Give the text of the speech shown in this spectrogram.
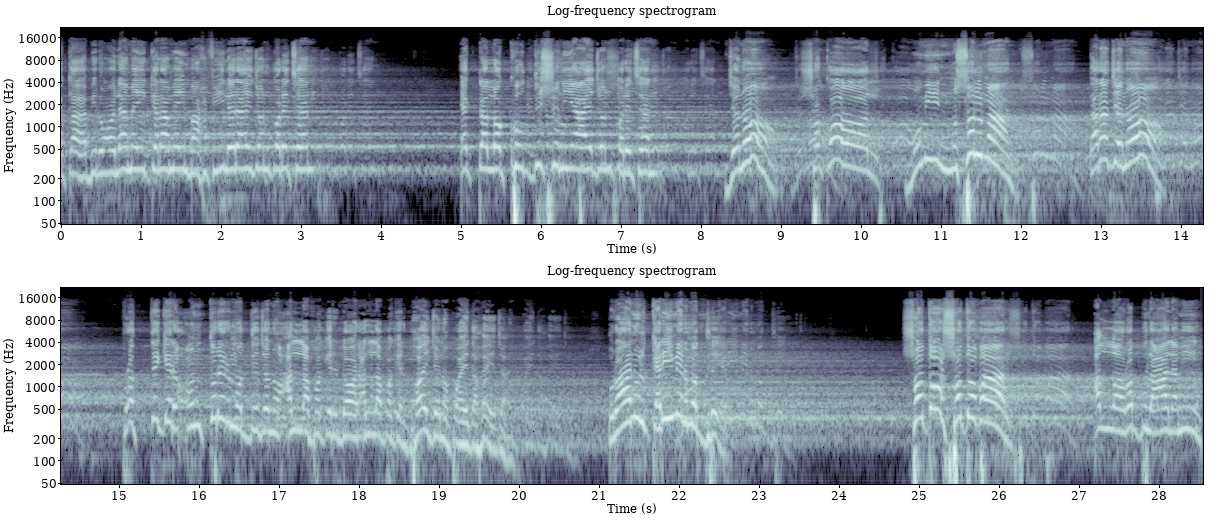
আকাবির ওলামাই কেরাম এই মাহফিলের আয়োজন করেছেন। একটা লক্ষ্য উদ্দেশ্য নিয়ে আয়োজন করেছেন যেন সকল মুমিন মুসলমান তারা যেন প্রত্যেকের অন্তরের মধ্যে যেন আল্লাহ পাকের ডর, আল্লাহ পাকের ভয় যেন পয়দা হয়ে যায়। কোরআনুল করিমের মধ্যে শত শতবার আল্লাহ রব্বুল আলমিন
